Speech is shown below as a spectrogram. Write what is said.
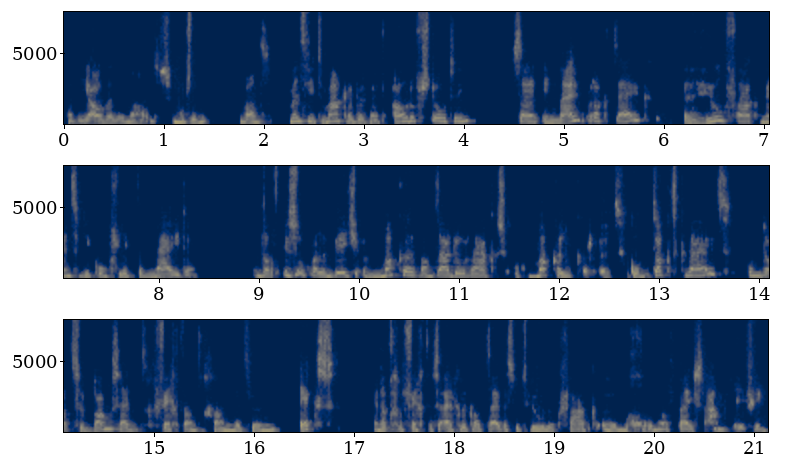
hebben jou wel in de hand. Dus moeten, want mensen die te maken hebben met ouderverstoting, zijn in mijn praktijk uh, heel vaak mensen die conflicten mijden. Dat is ook wel een beetje een makke, want daardoor raken ze ook makkelijker het contact kwijt, omdat ze bang zijn het gevecht aan te gaan met hun ex. En dat gevecht is eigenlijk al tijdens het huwelijk vaak uh, begonnen of bij samenleving.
